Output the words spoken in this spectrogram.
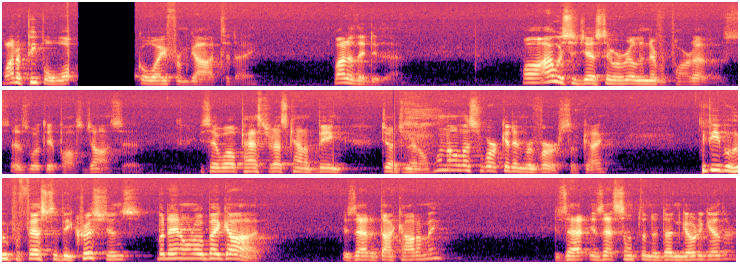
why do people walk away from God today? Why do they do that? Well, I would suggest they were really never part of us, as what the Apostle John said. You say, well, Pastor, that's kind of being judgmental. Well, no, let's work it in reverse, okay? People who profess to be Christians, but they don't obey God. Is that a dichotomy? Is that, is that something that doesn't go together?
